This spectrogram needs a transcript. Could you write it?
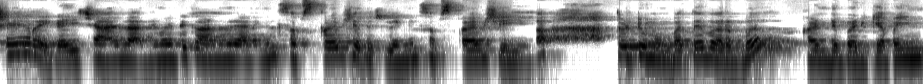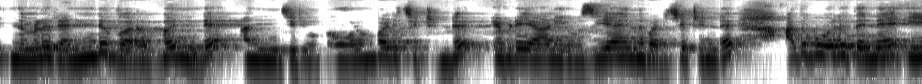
ഷെയർ ചെയ്യുക. ഈ ചാനൽ ആദ്യമായിട്ട് കാണുന്നവരാണെങ്കിൽ സബ്സ്ക്രൈബ് ചെയ്തിട്ടില്ലെങ്കിൽ സബ്സ്ക്രൈബ് ചെയ്യുക. തൊട്ട് മുമ്പത്തെ വെർബ് കണ്ടു പഠിക്കുക അപ്പൊ നമ്മൾ രണ്ട് വെർബിന്റെ അഞ്ച് രൂപങ്ങളും പഠിച്ചിട്ടുണ്ട്. എവിടെയാണ് യൂസ് ചെയ്യുക എന്ന് പഠിച്ചിട്ടുണ്ട്. അതുപോലെ തന്നെ ഈ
